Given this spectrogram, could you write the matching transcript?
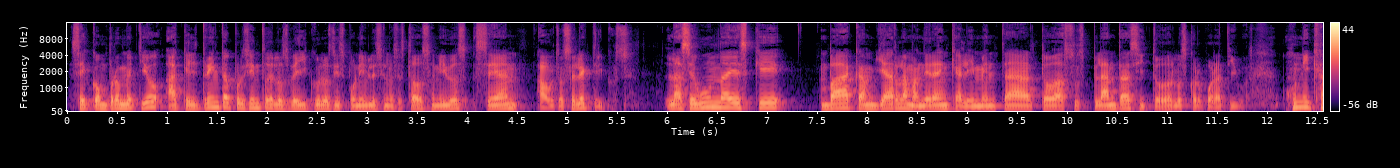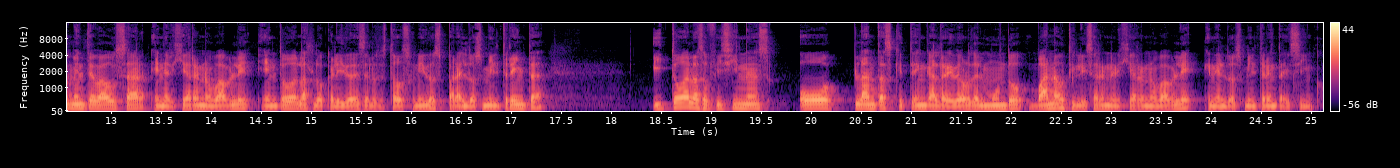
Se comprometió a que el 30% de los vehículos disponibles en los Estados Unidos sean autos eléctricos. La segunda es que va a cambiar la manera en que alimenta todas sus plantas y todos los corporativos. Únicamente va a usar energía renovable en todas las localidades de los Estados Unidos para el 2030 y todas las oficinas o plantas que tenga alrededor del mundo van a utilizar energía renovable en el 2035.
